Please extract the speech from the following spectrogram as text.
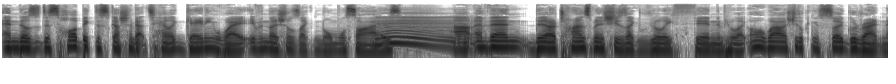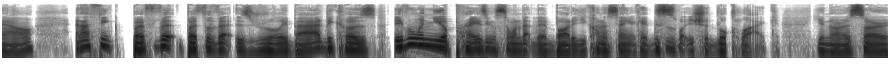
And there was this whole big discussion about Taylor gaining weight, even though she was like normal size. Mm. Um, and then there are times when she's like really thin, and people are like, "Oh wow, she's looking so good right now." And I think both of it, both of it is really bad because even when you're praising someone about their body, you're kind of saying, "Okay, this is what you should look like," you know. So,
